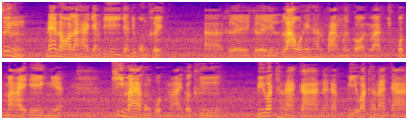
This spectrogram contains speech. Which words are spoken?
ซึ่งแน่นอนแล้วฮะอย่างที่อย่างที่ผมเคยเคยเคยเล่าให้ท่านฟังเมื่อก่อนว่ากฎหมายเองเนี่ยที่มาของกฎหมายก็คือวิวัฒนาการนะครับ วิวัฒนาการ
